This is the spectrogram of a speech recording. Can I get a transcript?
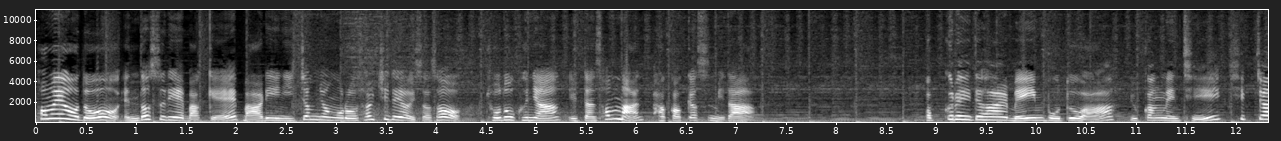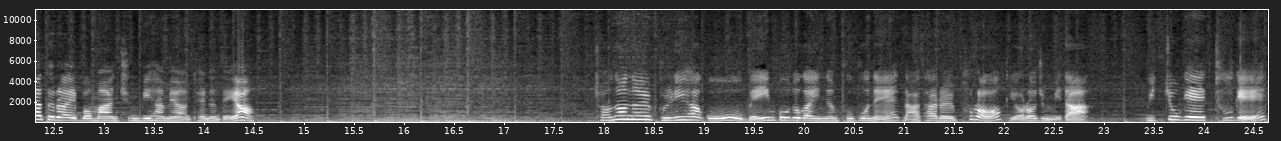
펌웨어도 엔더3에 맞게 Marlin 2.0으로 설치되어 있어서 저도 그냥 일단 선만 바꿔 꼈습니다. 업그레이드할 메인 보드와 육각 렌치, 십자 드라이버만 준비하면 되는데요. 전원을 분리하고 메인보드가 있는 부분에 나사를 풀어 열어줍니다. 위쪽에 2개,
